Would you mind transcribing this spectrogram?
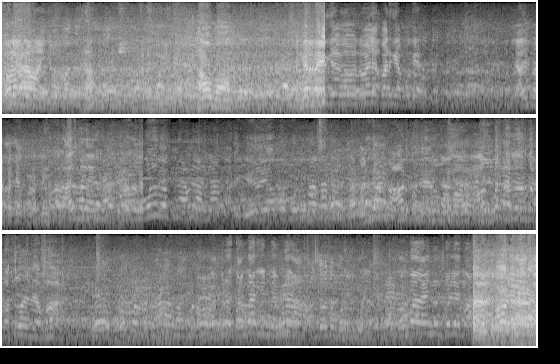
எவ்வளோ கடை வாங்கிக்கலாம் ஆமாப்பா. எங்கே இருந்தேன் பத்து ரூபாய் இல்லையாம்மா ஆடு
